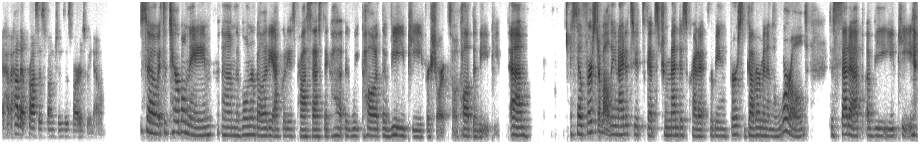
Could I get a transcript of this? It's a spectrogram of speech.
how that process functions as far as we know? So it's a terrible name, um, the vulnerability equities process. They call it, we call it the VEP for short. So I'll call it the VEP. Um, so first of all, the United States gets tremendous credit for being first government in the world to set up a VEP.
